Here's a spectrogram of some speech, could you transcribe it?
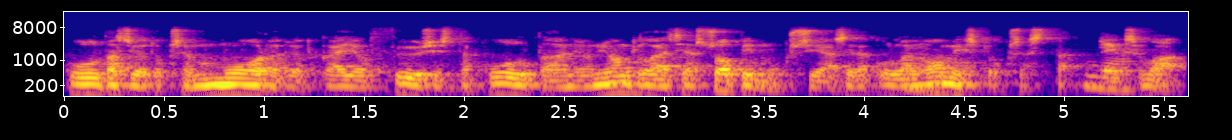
kultasijoituksen muodot, jotka ei ole fyysistä kultaa, niin on jonkinlaisia sopimuksia siitä kullan mm. omistuksesta, ja. eikö vaan?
